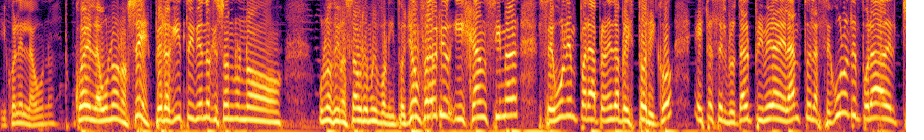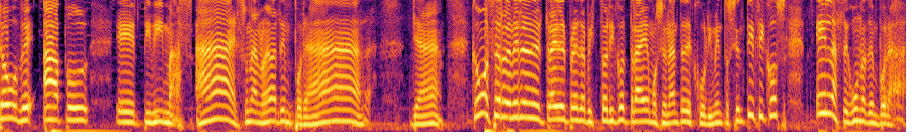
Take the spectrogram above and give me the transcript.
¿Y cuál es la 1? ¿Cuál es la 1? No sé, pero aquí estoy viendo que son unos, unos dinosaurios muy bonitos. John Favreau y Hans Zimmer se unen para Planeta Prehistórico. Este es el brutal primer adelanto de la segunda temporada del show de Apple eh, TV+. Ah, es una nueva temporada. Ya. Como se revela en el tráiler Planeta Prehistórico, trae emocionantes descubrimientos científicos en la segunda temporada.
